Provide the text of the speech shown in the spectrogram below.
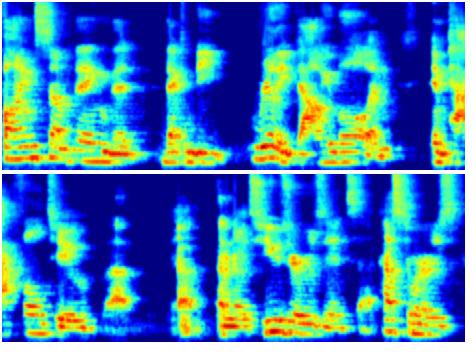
find something that, that can be really valuable and impactful to, uh, uh, I don't know, its users, its uh, customers,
